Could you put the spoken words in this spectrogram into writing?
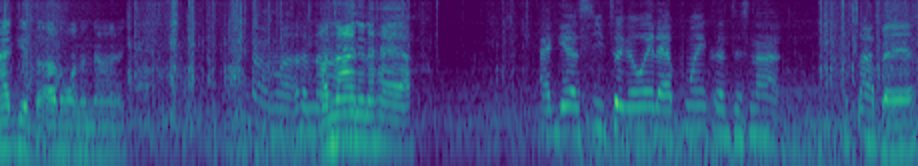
I'd give the other one a 9. Uh, A nine and a half. I guess you took away that point because it's not It's not bad.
